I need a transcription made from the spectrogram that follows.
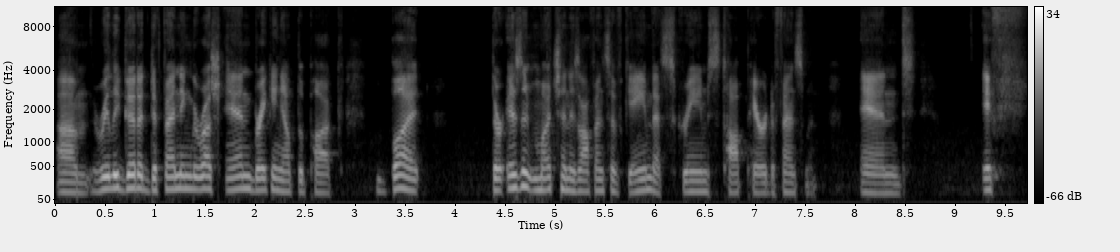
um, really good at defending the rush and breaking out the puck. But there isn't much in his offensive game that screams top pair defenseman. And if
